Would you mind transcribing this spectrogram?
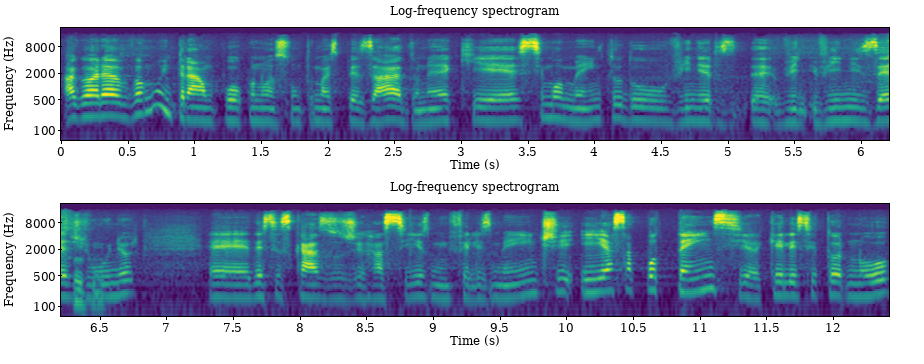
Agora, vamos entrar um pouco no assunto mais pesado, né? Que é esse momento do Vini, é, Vini Zé Júnior. É, desses casos de racismo, infelizmente, e essa potência que ele se tornou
